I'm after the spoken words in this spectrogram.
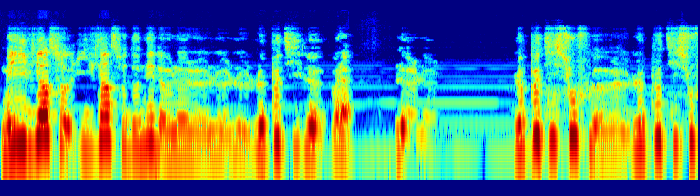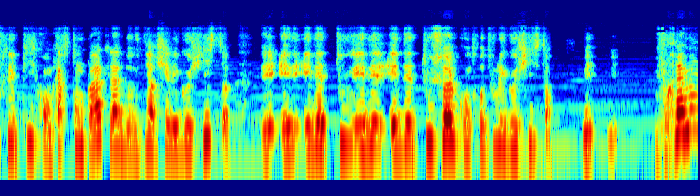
mais il vient se, il vient se donner le, le, le, le petit, le, voilà, le, le petit souffle, le petit souffle épique en carton-pâte là, de venir chez les gauchistes et, et, d'être tout, et d'être tout seul contre tous les gauchistes. Mais, vraiment,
